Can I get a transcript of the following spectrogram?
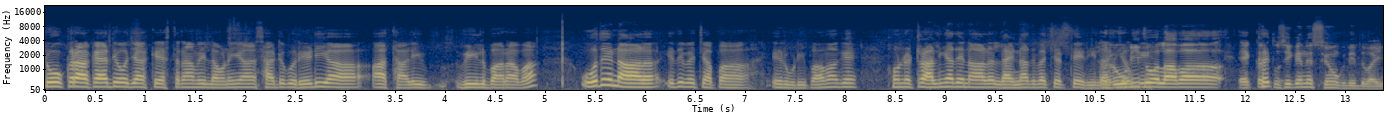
ਟੋਕਰਾ ਕਹਿ ਦਿਓ ਜਾਂ ਕਿਸ ਤਰ੍ਹਾਂ ਵੀ ਲਾਉਣੀ ਆ। ਸਾਡੇ ਕੋਲ ਰੇੜੀ ਆ ਹੱਥ ਵਾਲੀ ਵੀਲ ਬਾਰਾ ਵਾ। ਉਹਦੇ ਨਾਲ ਇਹਦੇ ਵਿੱਚ ਆਪਾਂ ਇਹ ਰੂੜੀ ਪਾਵਾਂਗੇ। ਹੁਣ ਟਰਾਲੀਆਂ ਦੇ ਨਾਲ ਲਾਈਨਾਂ ਦੇ ਵਿੱਚ ਢੇਰੀ ਲਾਈ ਰੂੜੀ। ਤੋਂ ਇਲਾਵਾ ਇੱਕ ਤੁਸੀਂ ਕਹਿੰਦੇ ਸਿਉਂਕ ਦੀ ਦਵਾਈ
